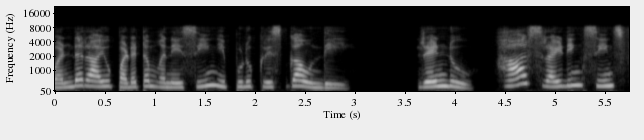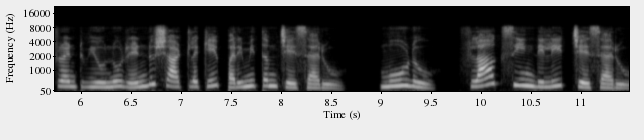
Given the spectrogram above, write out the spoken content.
బండరాయు పడటం అనే సీన్ ఇప్పుడు క్రిస్ప్గా ఉంది. రెండు హార్స్ రైడింగ్ సీన్స్ ఫ్రంట్ వ్యూను రెండు షాట్లకే పరిమితం చేశారు. మూడు ఫ్లాగ్ సీన్ డిలీట్ చేశారు.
